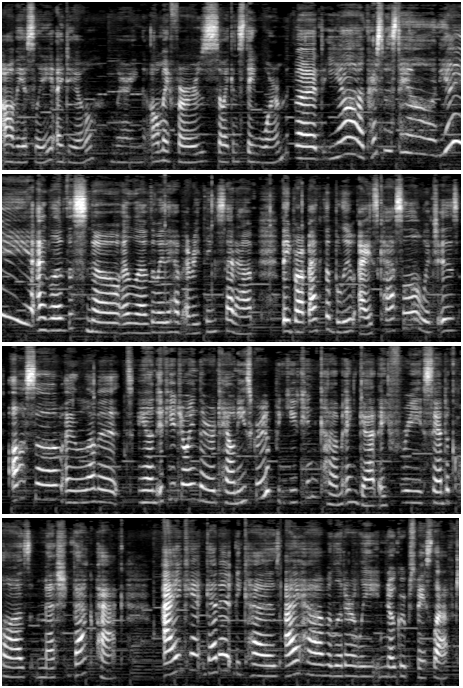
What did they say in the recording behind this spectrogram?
obviously, I do. Wearing all my furs so I can stay warm. But yeah, Christmas Town, yay! I love the snow. I love the way they have everything set up. They brought back the blue ice castle, which is awesome. I love it. And if you join their townies group, you can come and get a free Santa Claus mesh backpack. I can't get it because I have literally no group space left.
